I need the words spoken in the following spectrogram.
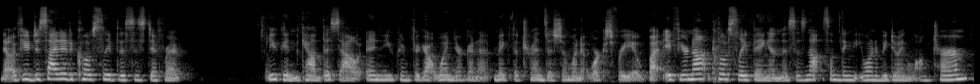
Now, if you decided to co-sleep, this is different you can count this out and you can figure out when you're going to make the transition when it works for you. But if you're not co sleeping and this is not something that you want to be doing long term,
